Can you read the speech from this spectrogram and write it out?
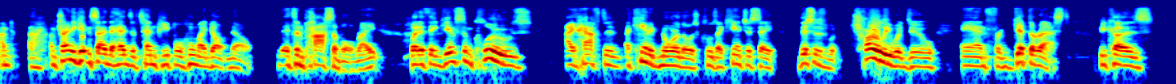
I'm I'm trying to get inside the heads of 10 people whom I don't know. It's impossible, right? But if they give some clues, I have to I can't ignore those clues. I can't just say this is what Charlie would do and forget the rest because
